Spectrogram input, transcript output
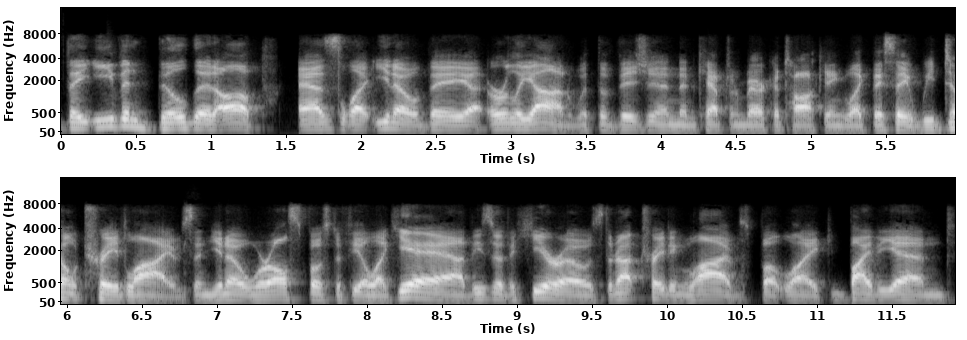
They even build it up as like you know they uh, early on with the vision and captain america talking like they say we don't trade lives. And you know we're all supposed to feel like yeah these are the heroes. They're not trading lives but like by the end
